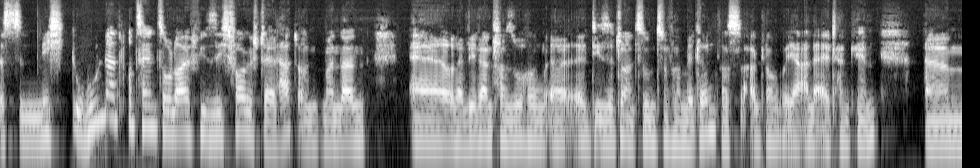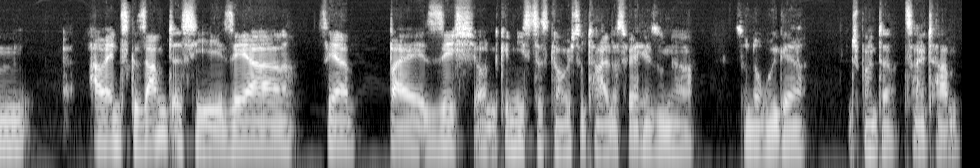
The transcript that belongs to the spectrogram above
es nicht 100% so läuft, wie sie sich vorgestellt hat und man dann äh, oder wir dann versuchen, äh, die Situation zu vermitteln, was äh, glaube ich ja alle Eltern kennen. Ähm, aber insgesamt ist sie sehr, sehr bei sich und genießt es, glaube ich, total, dass wir hier so eine, so eine ruhige, entspannte Zeit haben.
